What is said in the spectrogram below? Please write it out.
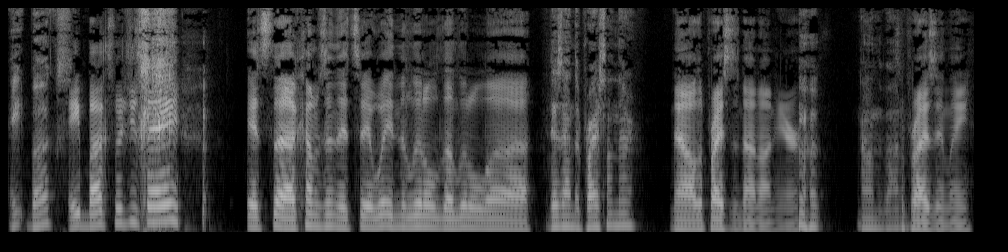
Eight bucks. 8 bucks would you say? it's uh comes in it's uh, in the little the little uh It doesn't have the price on there. no, the price is not on here. No, on the bottom. surprisingly,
